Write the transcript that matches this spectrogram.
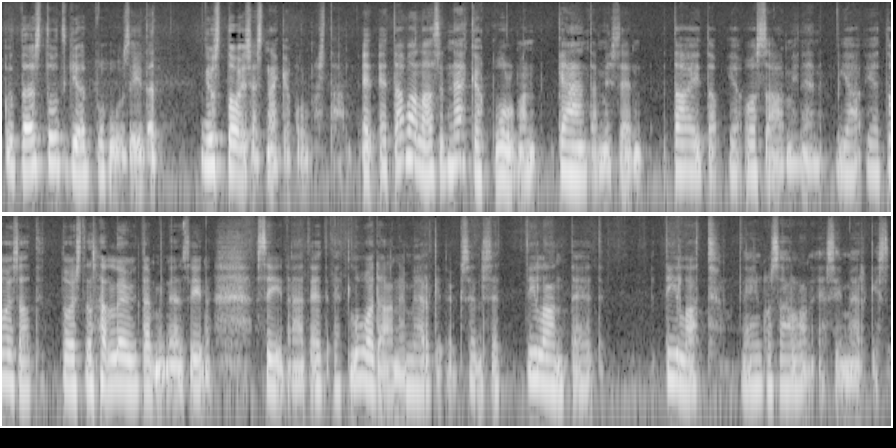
kun taas tutkijat puhuu siitä just toisesta näkökulmasta. Että et tavallaan sen näkökulman kääntämisen taito ja osaaminen ja, ja toisaalta toistensa löytäminen siinä, siinä että et, et luodaan ne merkitykselliset tilanteet, tilat, niin kuin Sallan esimerkissä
